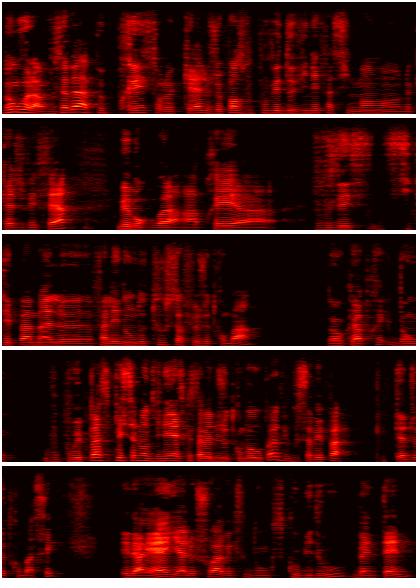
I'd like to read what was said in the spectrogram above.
Donc voilà, vous savez à peu près sur lequel, je pense que vous pouvez deviner facilement lequel je vais faire. Mais bon, voilà, après, euh, Je vous ai cité pas mal, euh, les noms de tous sauf le jeu de combat. Donc après, donc vous pouvez pas spécialement deviner est-ce que ça va être le jeu de combat ou pas, vu que vous savez pas quel jeu de combat c'est. Et derrière, il y a le choix avec donc Scooby-Doo, Ben 10,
